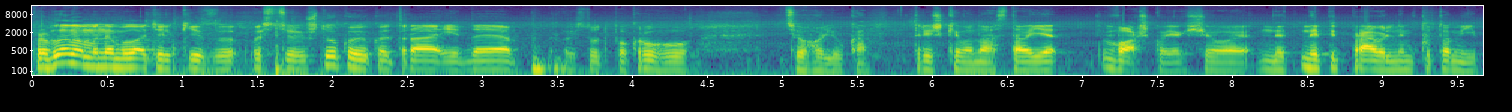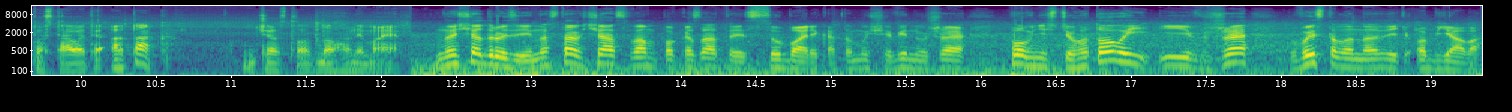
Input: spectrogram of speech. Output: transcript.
Проблема в мене була тільки з ось цією штукою, яка йде ось тут по кругу цього люка. Трішки вона стає важко, якщо не, не під правильним кутом її поставити. А так, нічого складного немає. Ну що, друзі, настав час вам показати Субаріка, тому що він вже повністю готовий і вже виставлена навіть об'ява.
